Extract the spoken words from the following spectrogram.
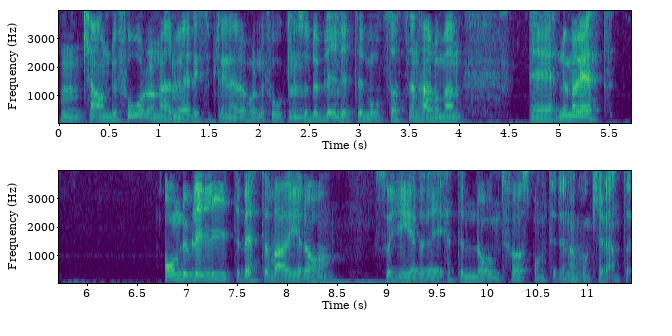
mm. kan du få då när du är mm. disciplinerad och håller fokus. Mm. Och det blir mm. lite motsatsen här då. Men eh, nummer ett. Om du blir lite bättre varje dag så ger det dig ett enormt försprång till dina mm. konkurrenter.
